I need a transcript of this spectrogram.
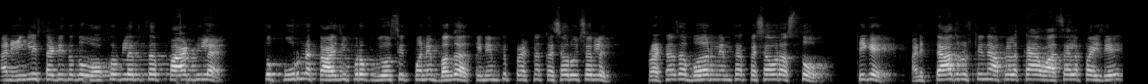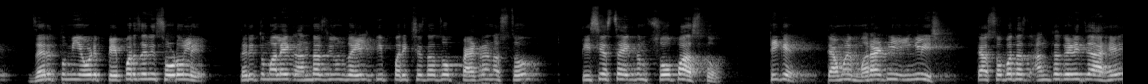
आणि इंग्लिशसाठीचा जो वॉकॅबलरीचा पार्ट दिलाय तो पूर्ण काळजीपूर्वक व्यवस्थितपणे बघा की नेमके प्रश्न कशावर विचारलेत. प्रश्नाचा भर नेमका कशावर असतो? ठीक आहे? आणि त्या दृष्टीने आपल्याला काय वाचायला पाहिजे? जरी तुम्ही एवढे पेपर जरी सोडवले तरी तुम्हाला एक अंदाज येऊन जाईल की परीक्षेचा जो पॅटर्न असतो टीसीएसचा एकदम सोपा असतो. ठीक आहे? त्यामुळे मराठी इंग्लिश त्यासोबतच अंकगणित जे आहे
